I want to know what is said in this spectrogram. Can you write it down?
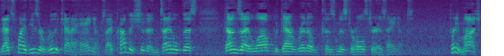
That's why these are really kind of hangups. I probably should have entitled this Guns I Love but Got Rid of because Mr. Holster has hangups. Pretty much.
